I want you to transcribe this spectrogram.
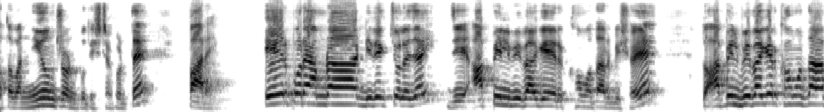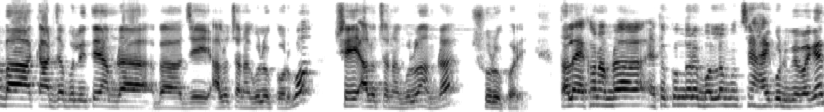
অথবা নিয়ন্ত্রণ প্রতিষ্ঠা করতে পারে। এরপরে আমরা ডিরেক্ট চলে যাই যে আপিল বিভাগের ক্ষমতার বিষয়ে। তো আপিল বিভাগের ক্ষমতা বা কার্যাবলীতে আমরা যে আলোচনাগুলো করব, সেই আলোচনাগুলো আমরা শুরু করি। তাহলে এখন আমরা এতক্ষণ ধরে বললাম হচ্ছে হাইকোর্ট বিভাগের,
